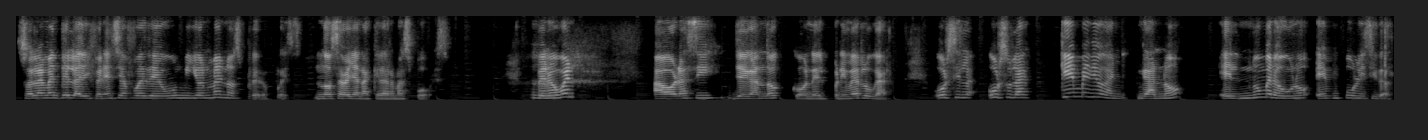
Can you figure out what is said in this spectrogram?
Solamente la diferencia fue de un millón menos, pero pues no se vayan a quedar más pobres. Pero bueno, ahora sí, llegando con el primer lugar. Úrsula, Úrsula ¿qué medio ganó el número uno en publicidad?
